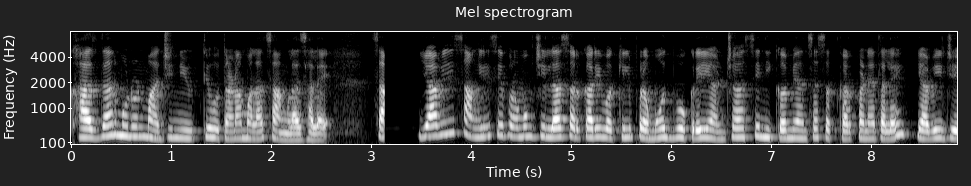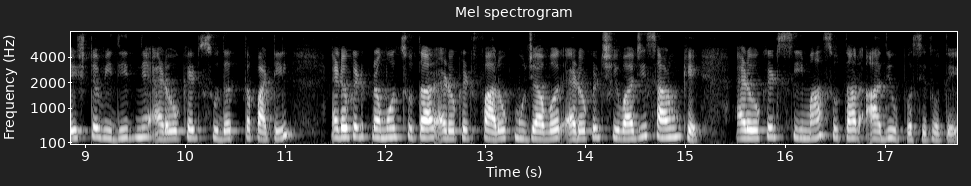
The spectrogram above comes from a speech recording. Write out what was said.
खासदार म्हणून माझी नियुक्ती होताना मला चांगला झालाय. यावेळी सांगलीचे प्रमुख जिल्हा सरकारी वकील प्रमोद भोकरे यांच्या हस्ते निकम यांचा सत्कार करण्यात आला यावेळी ज्येष्ठ विधिज्ञ advocate Sudatta Patil advocate Pramod Sutar advocate Farukh Mujawar advocate Shivaji Salunkhe advocate Seema Sutar आदी उपस्थित होते.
